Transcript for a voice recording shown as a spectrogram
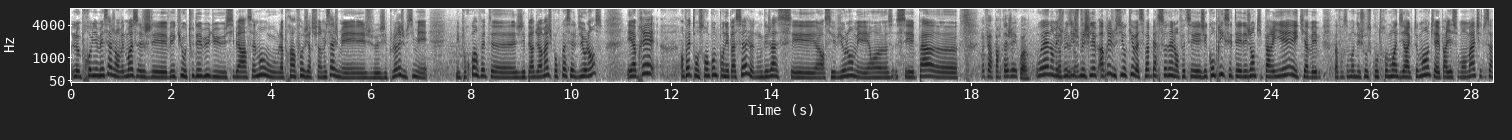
le premier message. En fait, moi, je l'ai vécu au tout début du cyberharcèlement, où la première fois que j'ai reçu un message, mais j'ai pleuré je me suis dit, mais, pourquoi en fait euh, j'ai perdu un match? Pourquoi cette violence? Et après, en fait, on se rend compte qu'on n'est pas seul. Donc déjà, c'est alors c'est violent, mais c'est pas. Euh... faire partager quoi. Ouais, non, mais je me dis, je me, après, je me suis dit, ok, bah, c'est pas personnel. En fait, j'ai compris que c'était des gens qui pariaient et qui avaient pas forcément des choses contre moi directement, qui avaient parié sur mon match et tout ça.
